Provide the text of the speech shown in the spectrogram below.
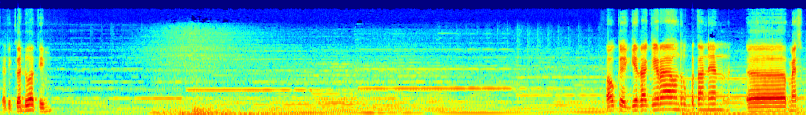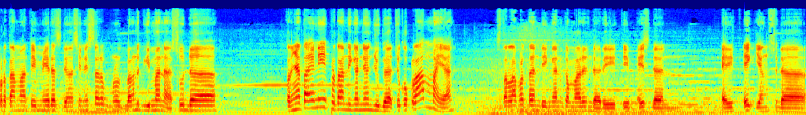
dari kedua tim. Oke, kira-kira untuk pertandingan uh, match pertama tim Mirage dengan Sinister menurut Bang Dit gimana? Sudah ternyata ini pertandingan yang juga cukup lama ya. Setelah pertandingan kemarin dari tim Ace dan Elite Eight yang sudah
